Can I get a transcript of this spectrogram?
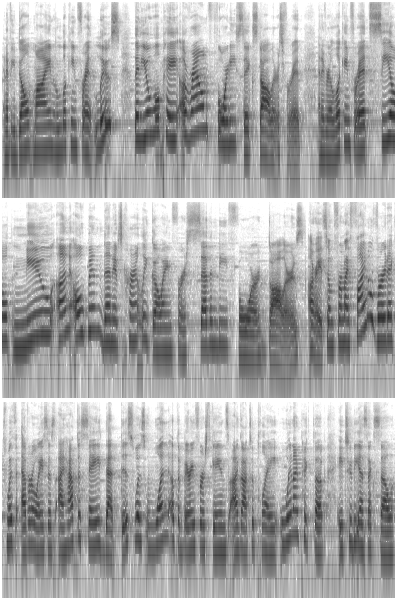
And if you don't mind looking for it loose, then you will pay around $46 for it. And if you're looking for it sealed, new, unopened, then it's currently going for $74. All right, so for my final verdict with Ever Oasis, I have to say that this was one of the very first games I got to play when I picked up a 2DS XL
